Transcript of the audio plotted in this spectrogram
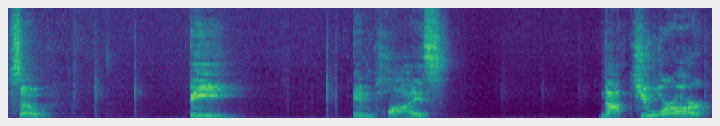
So B implies not Q or R.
